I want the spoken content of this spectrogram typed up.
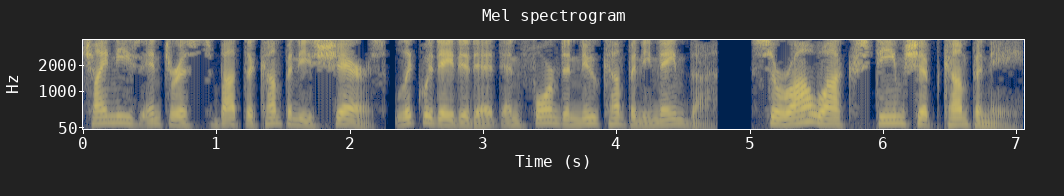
Chinese interests bought the company's shares, liquidated it and formed a new company named the Sarawak Steamship Company.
